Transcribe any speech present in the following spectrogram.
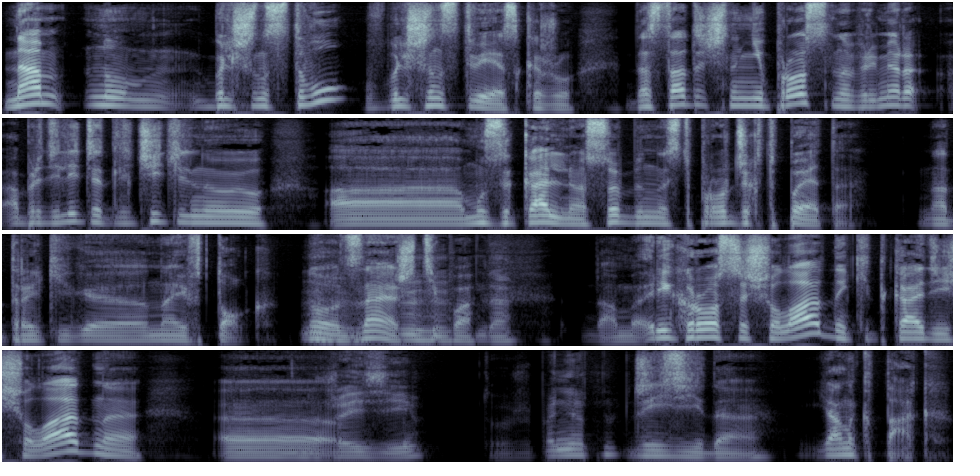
нам, ну, большинству, в большинстве, я скажу, достаточно не просто, например, определить отличительную а, музыкальную особенность Project Pet на треке э, Knife Talk. Ну, вот Мгм, знаешь, мгм, типа, Да. там, Рик Росс еще ладно, Кит Кади еще ладно, э, Джей Зи, тоже понятно. Z, да, Янг Так.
